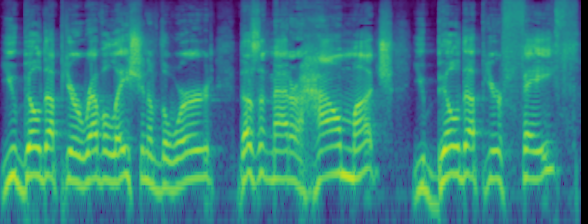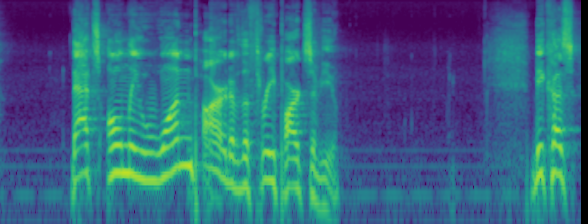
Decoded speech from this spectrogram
you build up your revelation of the word, doesn't matter how much you build up your faith. That's only one part of the three parts of you. Because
